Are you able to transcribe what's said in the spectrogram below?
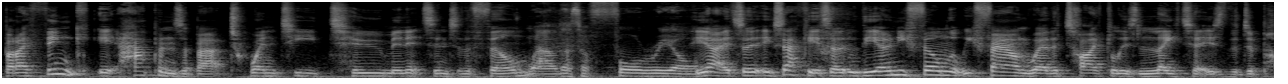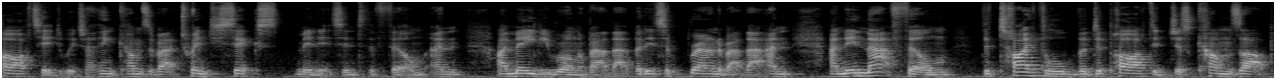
but I think it happens about 22 minutes into the film. Wow, that's a full reel. Yeah, it's a, exactly. It's a, the only film that we found where the title is later is The Departed, which I think comes about 26 minutes into the film, and I may be wrong about that, but it's around about that. And and in that film, the title The Departed just comes up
